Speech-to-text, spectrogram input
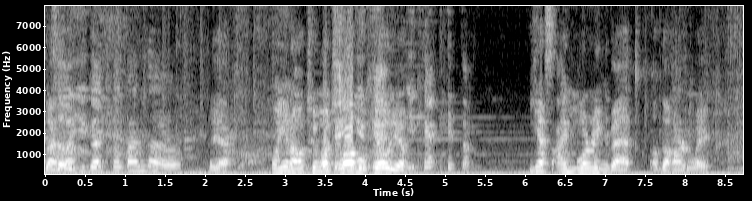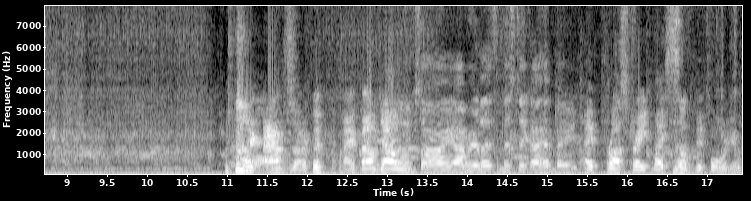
So you got killed by love. yeah. Well, you know, too much Okay, love will kill you. You can't hit them. Yes, I'm learning that the hard way. I'm sorry. I bow down. I'm sorry. I realize the mistake I have made. I prostrate myself before you.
